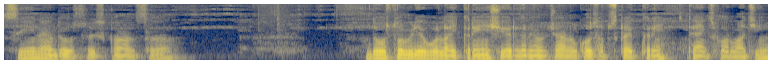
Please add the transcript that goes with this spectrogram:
सीन है दोस्तों इसका आंसर दोस्तों, वीडियो को लाइक करें शेयर करें और चैनल को सब्सक्राइब करें. थैंक्स फॉर वाचिंग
